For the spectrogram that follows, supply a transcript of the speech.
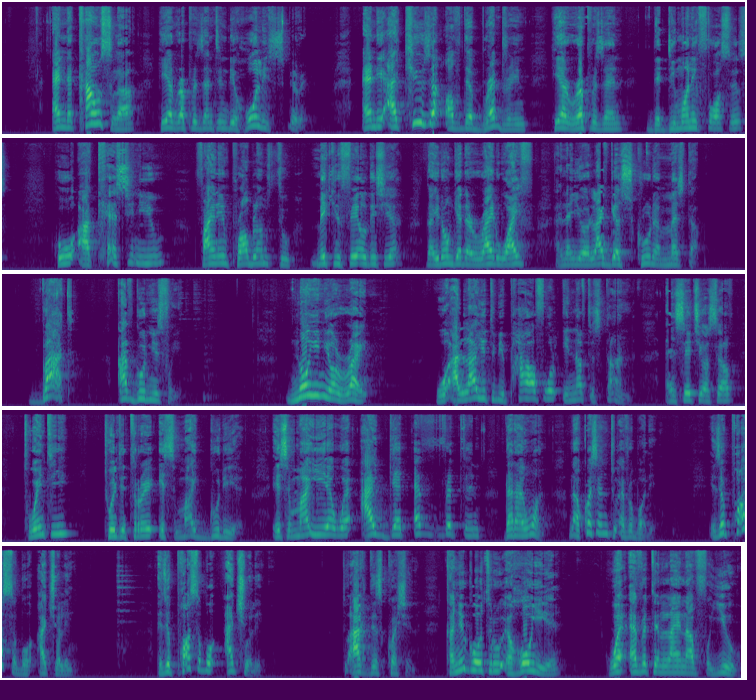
And the counselor here representing the Holy Spirit. And the accuser of the brethren here represent the demonic forces who are cursing you, finding problems to make you fail this year, that you don't get the right wife, and then your life gets screwed and messed up. But I have good news for you. Knowing your right will allow you to be powerful enough to stand and say to yourself, 2023 is my good year. It's my year where I get everything that I want. Now, question to everybody is it possible, actually, Is it possible actually to ask this question? Can you go through a whole year where everything lined up for you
